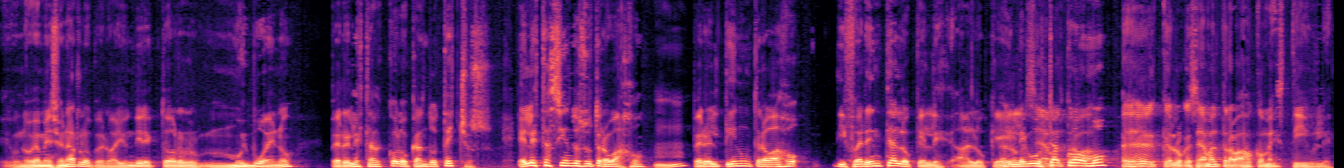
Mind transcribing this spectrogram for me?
eh, no voy a mencionarlo, pero hay un director muy bueno, pero él está colocando techos. Él está haciendo su trabajo, pero él tiene un trabajo diferente a lo que, le, a lo que él le gusta como... Es lo que se llama el trabajo comestible.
